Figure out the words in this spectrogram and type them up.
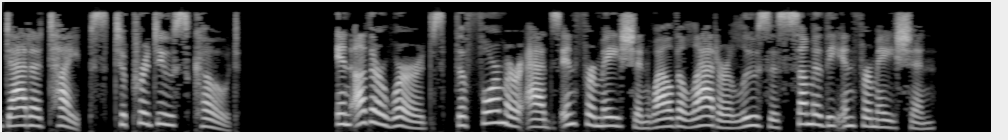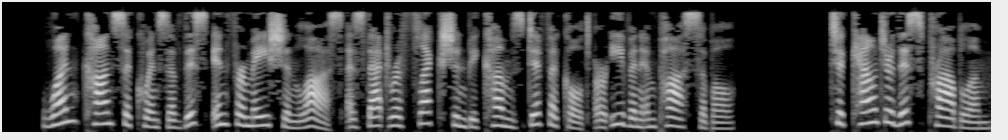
data types to produce code. In other words, the former adds information while the latter loses some of the information. One consequence of this information loss is that reflection becomes difficult or even impossible. To counter this problem,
